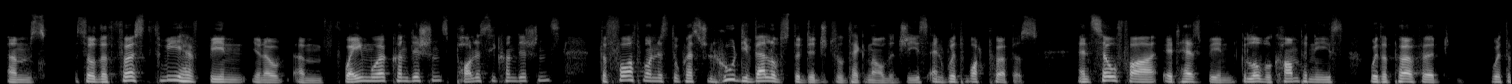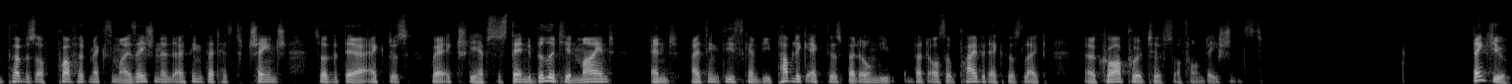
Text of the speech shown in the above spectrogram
Um, so the first three have been, you know, um, framework conditions, policy conditions. The fourth one is the question, who develops the digital technologies and with what purpose? And so far, it has been global companies with a perfect with the purpose of profit maximization. And I think that has to change so that there are actors who actually have sustainability in mind. And I think these can be public actors, but only, but also private actors like uh, cooperatives or foundations. Thank you.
